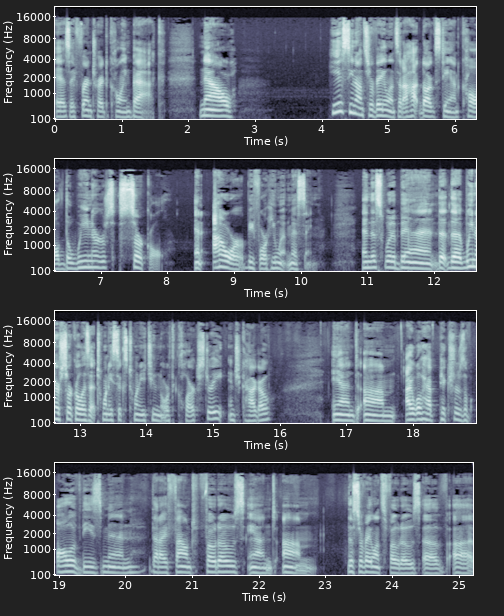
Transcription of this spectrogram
as a friend tried to call him back. Now, he is seen on surveillance at a hot dog stand called the Wiener's Circle an hour before he went missing. And this would have been the, the Wiener Circle is at 2622 North Clark Street in Chicago. And um, I will have pictures of all of these men that I found photos and um, the surveillance photos of uh,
